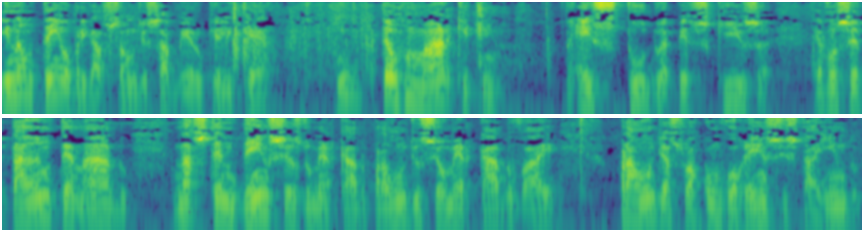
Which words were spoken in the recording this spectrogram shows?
e não tem obrigação de saber o que ele quer. Então, marketing é estudo, é pesquisa, é você estar tá antenado nas tendências do mercado, para onde o seu mercado vai, para onde a sua concorrência está indo,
